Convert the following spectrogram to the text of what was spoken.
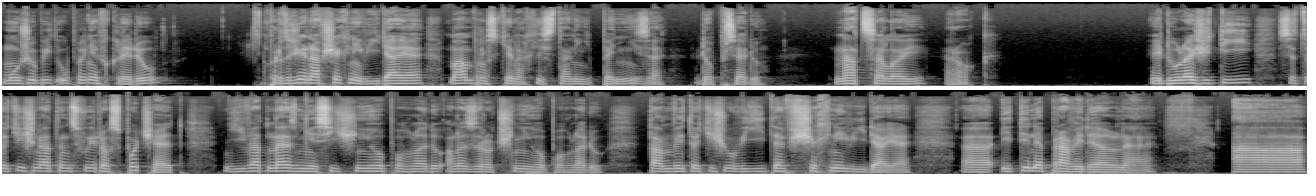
můžu být úplně v klidu, protože na všechny výdaje mám prostě nachystaný peníze dopředu. Na celý rok. Je důležitý se totiž na ten svůj rozpočet dívat ne z měsíčního pohledu, ale z ročního pohledu. Tam vy totiž uvidíte všechny výdaje, eh, i ty nepravidelné. A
